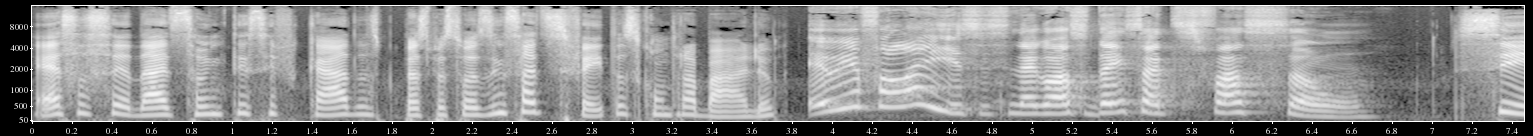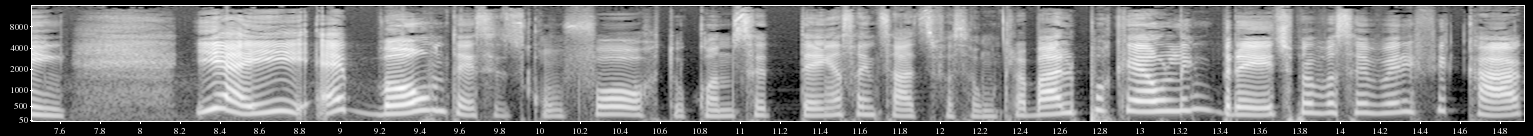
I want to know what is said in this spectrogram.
Essas ansiedades são intensificadas pelas pessoas insatisfeitas com o trabalho. Eu ia falar isso, esse negócio da insatisfação. Sim. E aí é bom ter esse desconforto quando você tem essa insatisfação com o trabalho, porque é um lembrete para você verificar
